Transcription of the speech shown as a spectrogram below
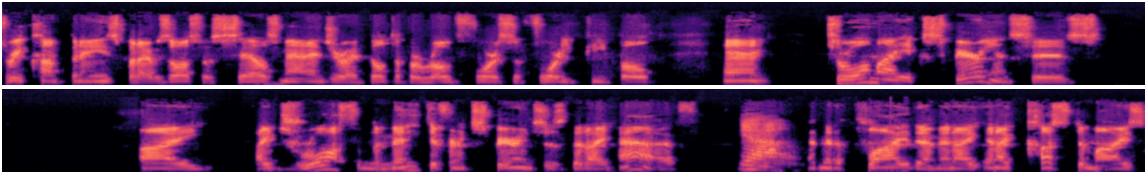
three companies, but I was also a sales manager. I built up a road force of forty people, and through all my experiences, I I draw from the many different experiences that I have Yeah. and then apply them and I and I customize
